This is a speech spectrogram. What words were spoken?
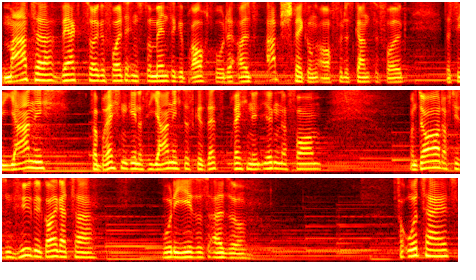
Marterwerkzeuge, Folterinstrumente gebraucht wurde, als Abschreckung auch für das ganze Volk, dass sie ja nicht Verbrechen gehen, dass sie ja nicht das Gesetz brechen in irgendeiner Form. Und dort auf diesem Hügel Golgatha wurde Jesus also verurteilt,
